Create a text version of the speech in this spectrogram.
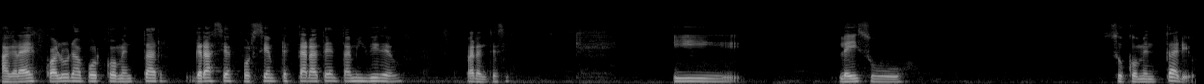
Agradezco a Luna por comentar. Gracias por siempre estar atenta a mis videos. Paréntesis. Y leí su, su comentario.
